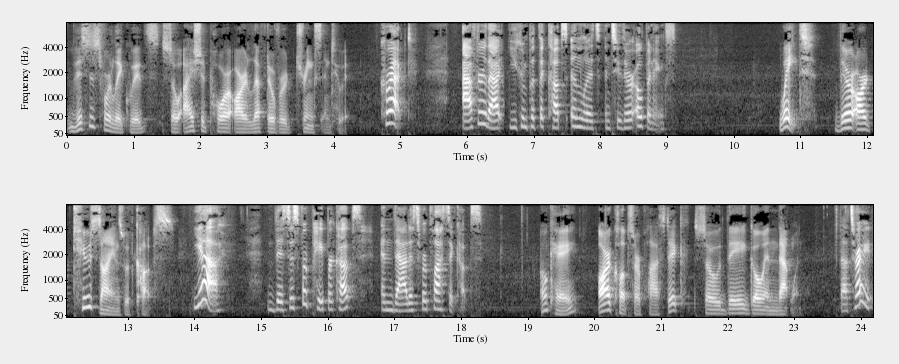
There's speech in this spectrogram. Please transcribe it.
This is for liquids, so I should pour our leftover drinks into it. Correct. After that, you can put the cups and lids into their openings. Wait, there are two signs with cups. Yeah, this is for paper cups, and that is for plastic cups. Okay, our cups are plastic, so they go in that one. That's right.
